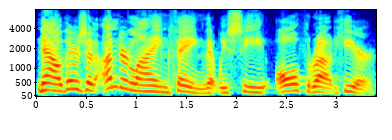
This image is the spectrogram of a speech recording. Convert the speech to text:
Now, there's an underlying thing that we see all throughout here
